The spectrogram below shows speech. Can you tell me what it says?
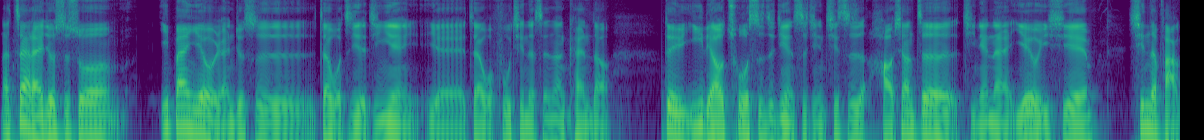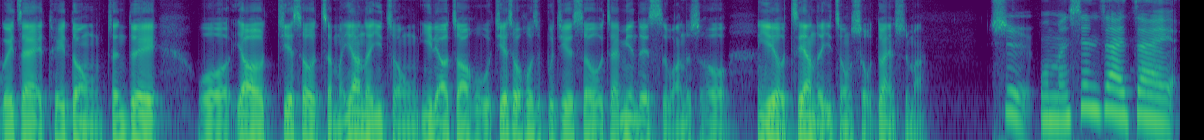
那再来就是说，一般也有人就是在我自己的经验，也在我父亲的身上看到，对于医疗措施这件事情，其实好像这几年来也有一些新的法规在推动，针对。我要接受怎么样的一种医疗照护？接受或是不接受，在面对死亡的时候，也有这样的一种手段，是吗？是我们现在在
